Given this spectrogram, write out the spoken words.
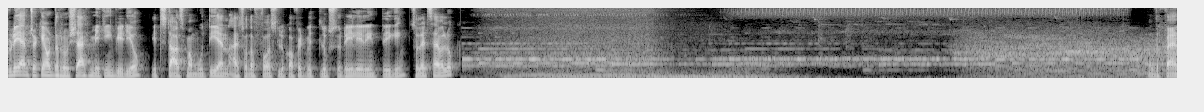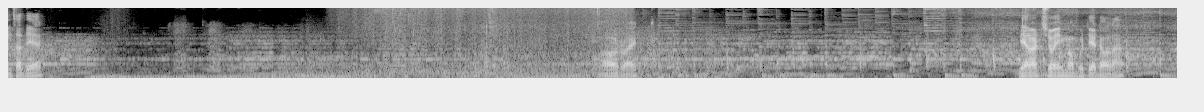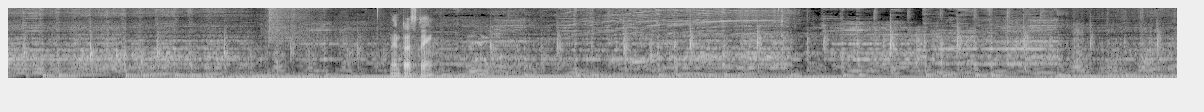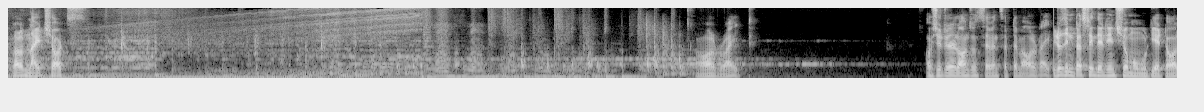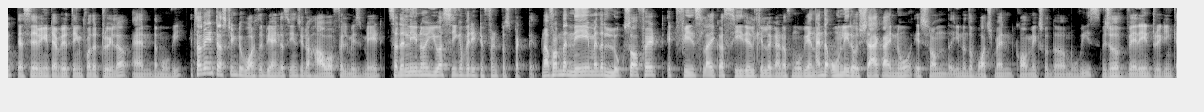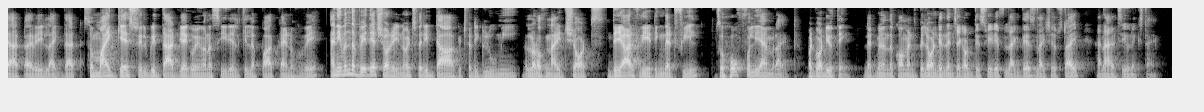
Today I'm checking out the Rorschach making video. It stars Mammootty and I saw the first look of it which looks really really intriguing. So let's have a look. All the fans are there. All They are not showing Mammootty at all, huh? Interesting. A lot of night shots. All right. Official trailer launch on 7th September. All right. It was interesting they didn't show Mammootty at all. They're saving it everything for the trailer and the movie. It's always interesting to watch the behind the scenes, you know, how a film is made. Suddenly, you know, you are seeing a very different perspective. Now, from the name and the looks of it, it feels like a serial killer kind of movie. And, and the only Rorschach I know is from the, you know, the Watchmen comics or the movies, which was a very intriguing character. I really like that. So my guess will be that we are going on a serial killer path kind of way. And even the way they're shot, you know, it's very dark, it's very gloomy, a lot of night they are creating that feel. So hopefully I'm right. But what do you think? Let me know in the comments below. Until then, check out this video if you like this, like, subscribe, and I'll see you next time.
